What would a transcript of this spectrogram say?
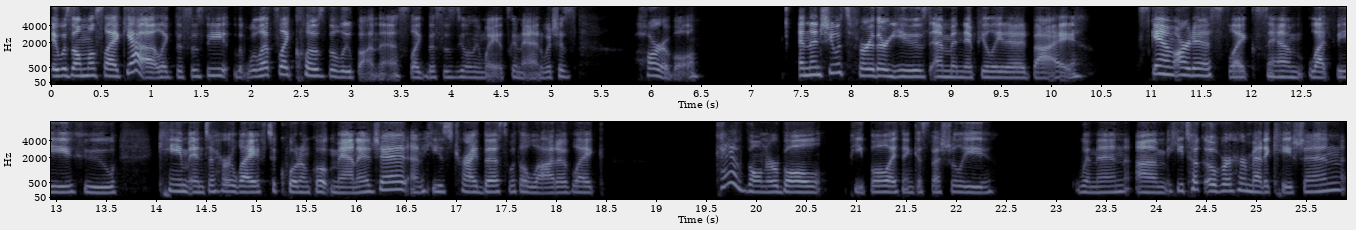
it was almost like, yeah, like this is the well, let's like close the loop on this. Like this is the only way it's going to end, which is horrible. And then she was further used and manipulated by scam artists like Sam Lutfi, who came into her life to quote unquote manage it. And he's tried this with a lot of like kind of vulnerable people, I think, especially women. Um, he took over her medication,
